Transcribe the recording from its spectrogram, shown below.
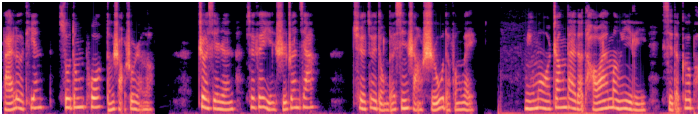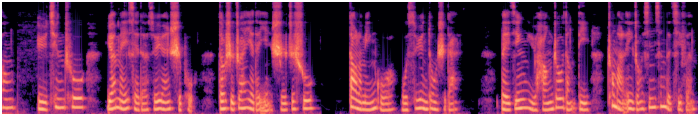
白乐天。苏东坡等少数人了。这些人虽非饮食专家，却最懂得欣赏食物的风味。明末张岱的《陶庵梦忆》里写的歌烹，与清初袁枚写的《随园食谱》，都是专业的饮食之书。到了民国五四运动时代，北京与杭州等地充满了一种新兴的气氛。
